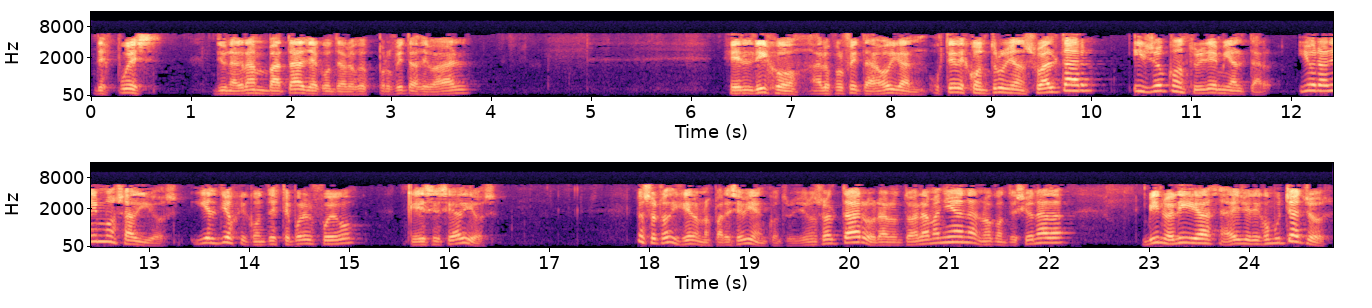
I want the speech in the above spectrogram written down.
después de una gran batalla contra los profetas de Baal, él dijo a los profetas, oigan, ustedes construyan su altar y yo construiré mi altar. Y oraremos a Dios. Y el Dios que conteste por el fuego, que ese sea Dios. Los otros dijeron, nos parece bien, construyeron su altar, oraron toda la mañana, no aconteció nada. Vino Elías a ellos y dijo, muchachos,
